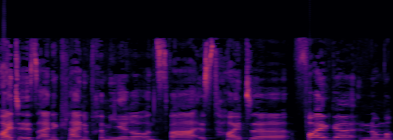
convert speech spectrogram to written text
Heute ist eine kleine Premiere und zwar ist heute Folge Nummer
